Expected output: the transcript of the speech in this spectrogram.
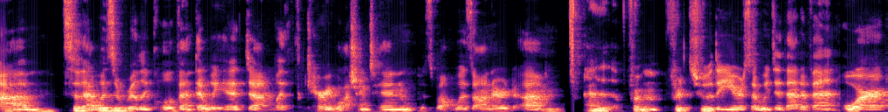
Um, so that was a really cool event that we had done with Kerry Washington, who was honored um, uh, from for two of the years that we did that event. Or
